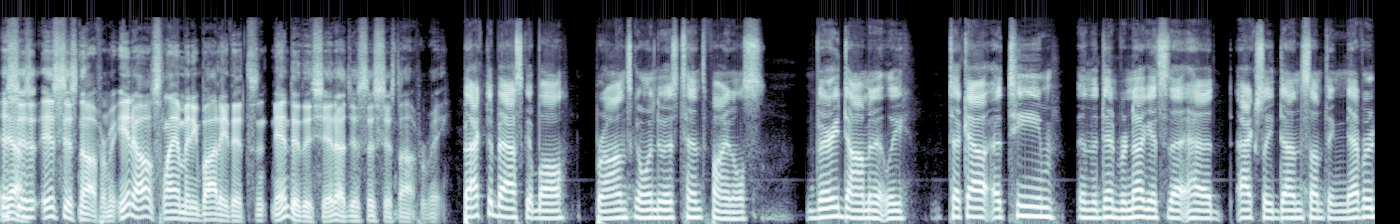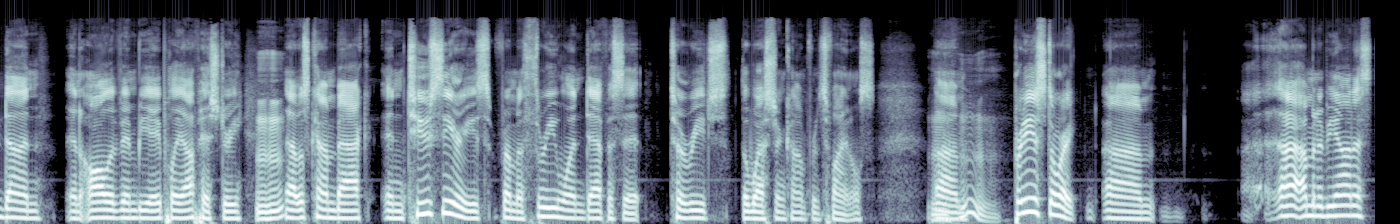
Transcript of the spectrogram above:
It's Yeah. just it's just not for me. You know, I don't slam anybody that's into this shit. I just it's just not for me. Back to basketball. Bron's going to his 10th finals very dominantly. Took out a team in the Denver Nuggets that had actually done something never done in all of NBA playoff history. mhm. That was come back in two series from a 3 1 deficit to reach the Western Conference Finals. Um, Mhm. pretty historic. Um, I, I'm going to be honest.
